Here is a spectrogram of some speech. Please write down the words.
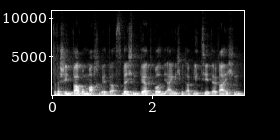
zu verstehen, warum machen wir das? Welchen Wert wollen wir eigentlich mit Agilität erreichen?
